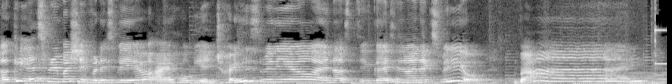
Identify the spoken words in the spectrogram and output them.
Okay, that's pretty much it for this video. I hope you enjoyed this video and I'll see you guys in my next video. Bye!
